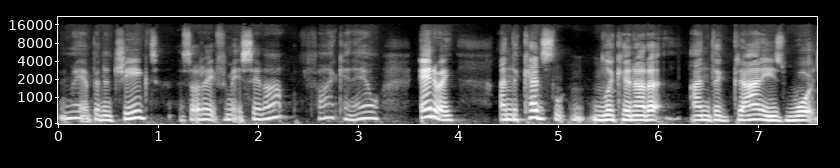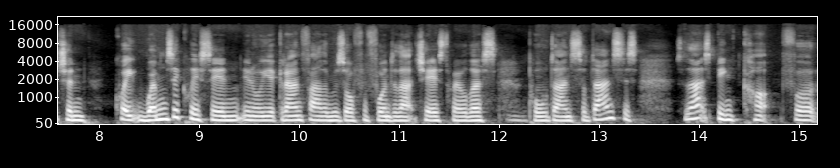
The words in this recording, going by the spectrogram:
He might have been intrigued. Is it all right for me to say that? Fucking hell. Anyway, and the kids looking at it, and the grannies watching quite whimsically, saying, you know, your grandfather was awful fond of that chest while this pole dancer dances. So that's been cut for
